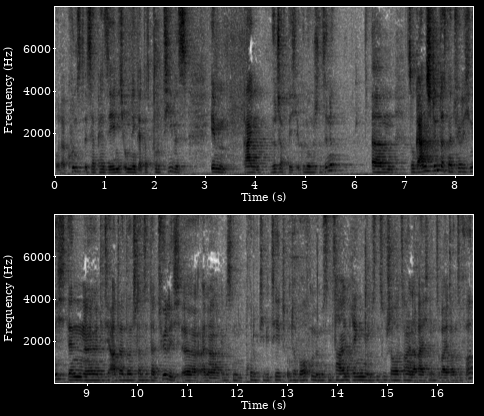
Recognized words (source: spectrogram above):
Oder Kunst ist ja per se nicht unbedingt etwas Produktives im rein wirtschaftlich-ökonomischen Sinne. Ähm, so ganz stimmt das natürlich nicht, denn äh, die Theater in Deutschland sind natürlich äh, einer gewissen Produktivität unterworfen. Wir müssen Zahlen bringen, wir müssen Zuschauerzahlen erreichen und so weiter und so fort.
